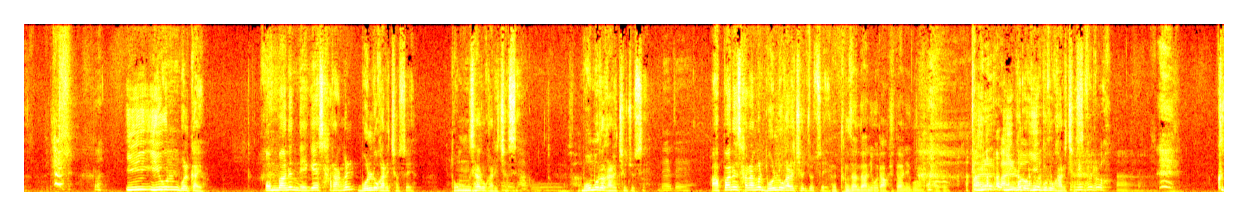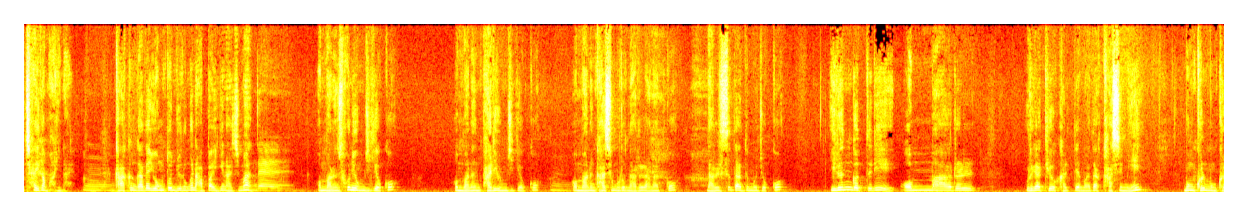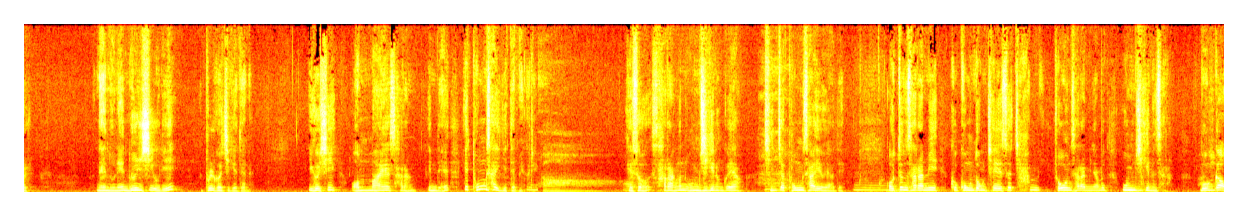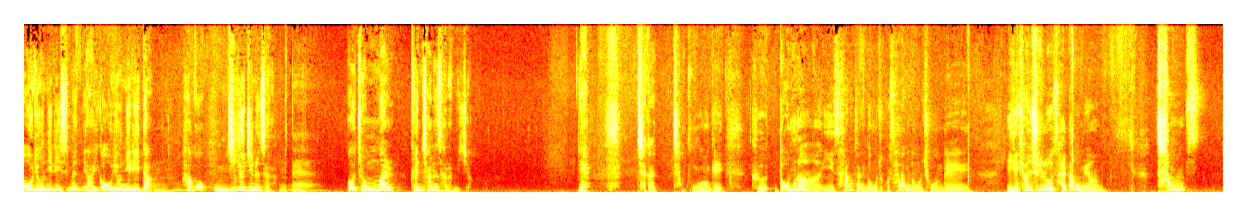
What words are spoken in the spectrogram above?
이 이유는 뭘까요? 엄마는 내게 사랑을 뭘로 가르쳤어요? 동사로 가르쳤어요. 동사로. 몸으로 가르쳐 줬어요. 네네. 아빠는 사랑을 뭘로 가르쳐 줬어요? 등산도 아니고 낚시도 아니고 입- 입으로 입으로 가르쳤어요. 입으로. 그 차이가 많이 나요. 가끔 가다 용돈 주는 건 아빠이긴 하지만 네. 엄마는 손이 움직였고 엄마는 발이 움직였고 엄마는 가슴으로 나를 안았고 나를 쓰다듬어 줬고 이런 것들이 엄마를 우리가 기억할 때마다 가슴이 뭉클뭉클 내 눈에 눈시울이 붉어지게 되는 이것이 엄마의 사랑인데 이 동사이기 때문에 그래요. 그래서 사랑은 움직이는 거야. 진짜 동사여야 돼. 어떤 사람이 그 공동체에서 참 좋은 사람이냐면 움직이는 사람. 뭔가 어려운 일이 있으면 야 이거 어려운 일이 있다 하고 움직여지는 사람. 네. 어 정말 괜찮은 사람이죠. 예. 제가 참 궁금한 게 그 너무나 이 사랑장이 너무 좋고 사랑이 너무 좋은데 이게 현실로 살다 보면 참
